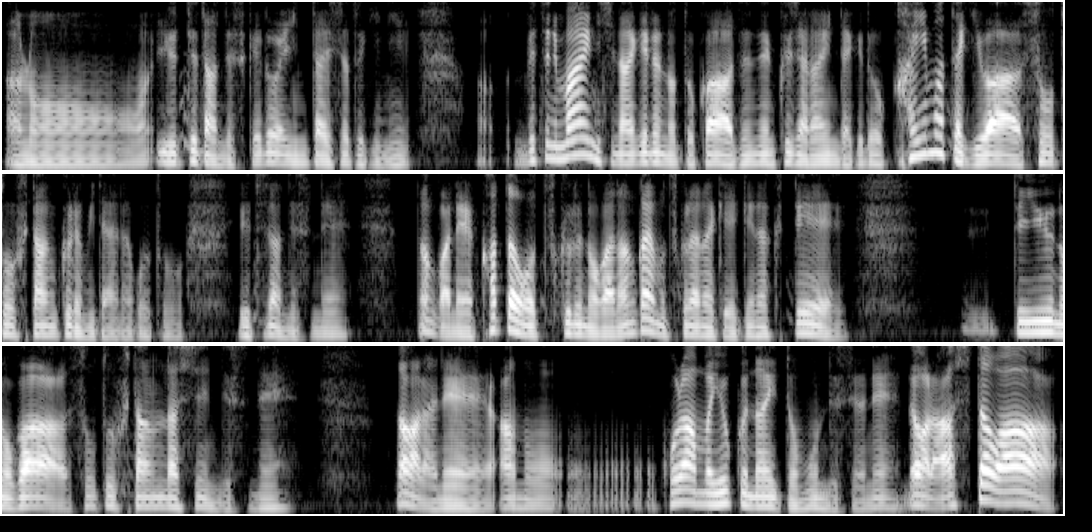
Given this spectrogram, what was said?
あのー、言ってたんですけど、引退した時に。別に毎日投げるのとか全然苦じゃないんだけど、買いまたぎは相当負担くるみたいなことを言ってたんですね。なんかね、肩を作るのが何回も作らなきゃいけなくて、っていうのが相当負担らしいんですね。だからね、あの、これはあんま良くないと思うんですよね。だから明日は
